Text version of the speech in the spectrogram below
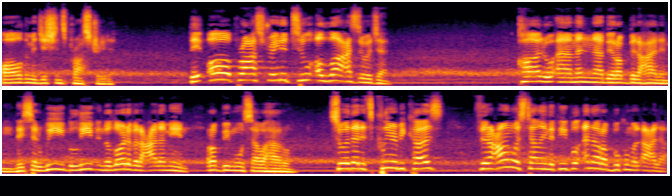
All the magicians prostrated. They all prostrated to Allah Azza wa. قالوا آمنا برب العالمين. They said, we believe in the Lord of al-Alameen, Rabbi Musa wa Harun. So that it's clear because Fir'aun was telling the people, أنا ربكم الأعلى.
